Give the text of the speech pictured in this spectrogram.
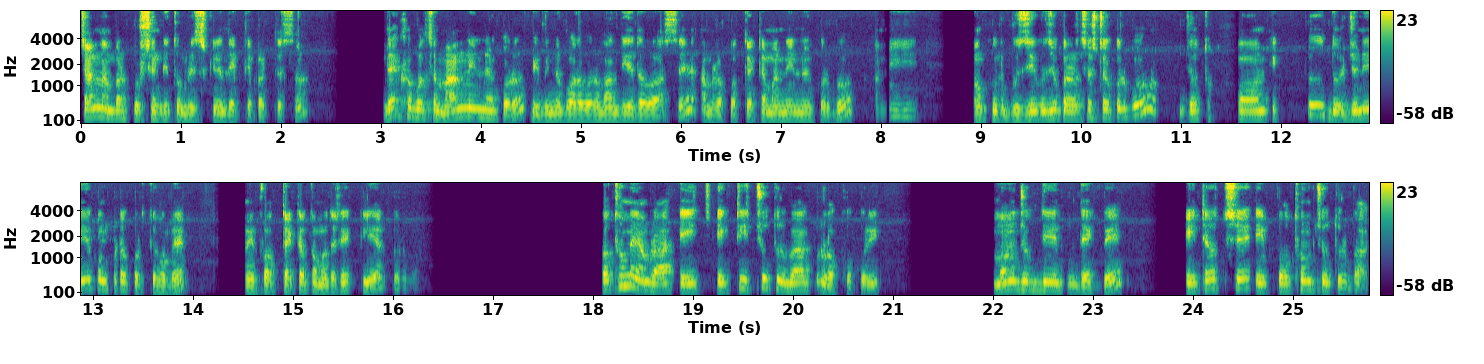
চার নাম্বার কোশ্চেনটি তোমরা স্ক্রিনে দেখতে পারতেছ। দেখো, বলছে মান নির্ণয় করো। বিভিন্ন বড় বড় মান দিয়ে দেওয়া আছে। আমরা প্রত্যেকটা মান নির্ণয় করব। আমি অঙ্কগুলো বুঝিয়ে বুঝিয়ে করার চেষ্টা করব। যতক্ষণ একটু ধৈর্য অঙ্কটা করতে হবে আমি প্রত্যেকটা তোমাদেরকে ক্লিয়ার করব। প্রথমে আমরা এই একটি চতুর্ভাগ লক্ষ্য করি। মনোযোগ দিয়ে দেখবে, এটা হচ্ছে এই প্রথম চতুর্ভাগ।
